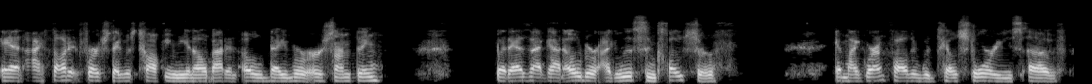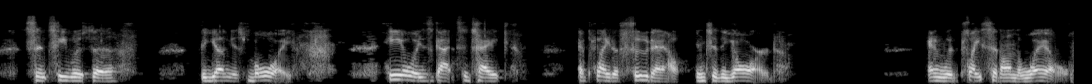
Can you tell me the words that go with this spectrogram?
And I thought at first they was talking, you know, about an old neighbor or something. But as I got older, I listened closer and my grandfather would tell stories of since he was the the youngest boy, he always got to take a plate of food out into the yard and would place it on the well.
